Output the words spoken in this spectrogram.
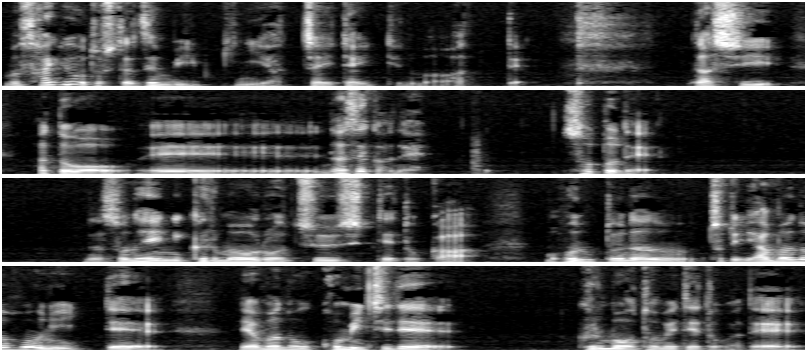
まあ、作業としては全部一気にやっちゃいたいっていうのもあって、だし、あと、えー、なぜかね、外で、その辺に車を路駐してとか、もう本当にあの、ちょっと山の方に行って、山の小道で車を止めてとかで、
